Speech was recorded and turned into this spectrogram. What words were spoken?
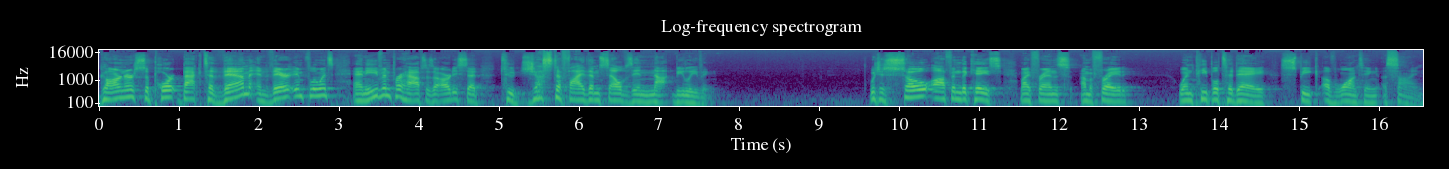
garner support back to them and their influence, and even perhaps, as I already said, to justify themselves in not believing. Which is so often the case, my friends, I'm afraid, when people today speak of wanting a sign.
